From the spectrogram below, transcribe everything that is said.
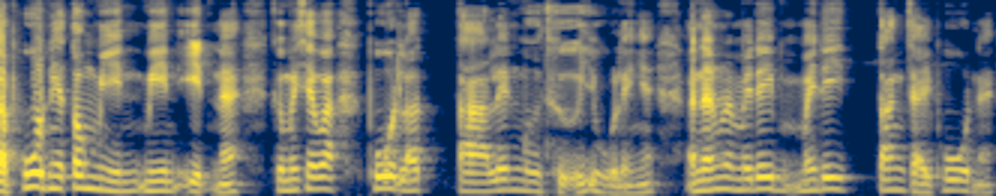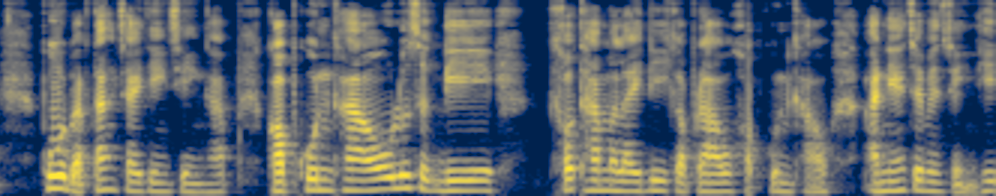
แต่พูดเนี่ยต้องมีมีนอิดนะ คือไม่ใช่ว่าพูดแล้วตาเล่นมือถืออยู่อะไรเงี้ย อันนั้นมันไม่ได้ไม่ได้ตั้งใจพูดนะ พูดแบบตั้งใจจริง ๆ ครับ ขอบคุณเขารู้สึกดี เขาทำอะไรดีกับเรา ขอบคุณเขา อันนี้จะเป็นสิ่งที่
